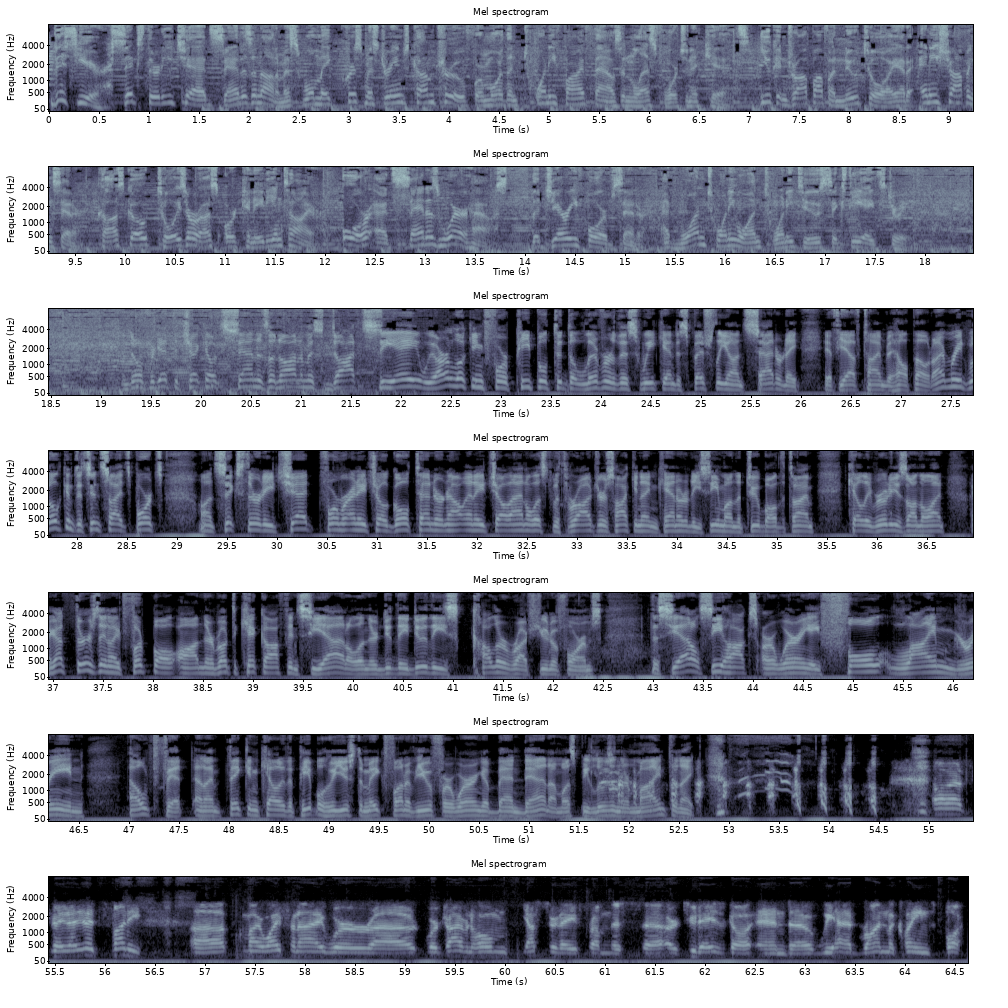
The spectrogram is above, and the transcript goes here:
This year, 630 CHED Santa's Anonymous will make Christmas dreams come true for more than 25,000 less fortunate kids. You can drop off a new toy at any shopping center, Costco, Toys R Us, or Canadian Tire, or at Santa's Warehouse, the Jerry Forbes Center at 121 22 68th Street. And don't forget to check out santasanonymous.ca. We are looking for people to deliver this weekend, especially on Saturday, if you have time to help out. I'm Reed Wilkins. It's Inside Sports on 630. CHED, former NHL goaltender, now NHL analyst with Rogers Hockey Night in Canada. You see him on the tube all the time. Kelly Hrudey is on the line. I got Thursday Night Football on. They're about to kick off in Seattle, and they they do these color rush uniforms. The Seattle Seahawks are wearing a full lime green outfit. And I'm thinking, Kelly, the people who used to make fun of you for wearing a bandana must be losing their mind tonight. oh, that's great. It's funny. Uh, my wife and I were uh, were driving home yesterday from this, uh, or two days ago, and uh, we had Ron MacLean's book,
